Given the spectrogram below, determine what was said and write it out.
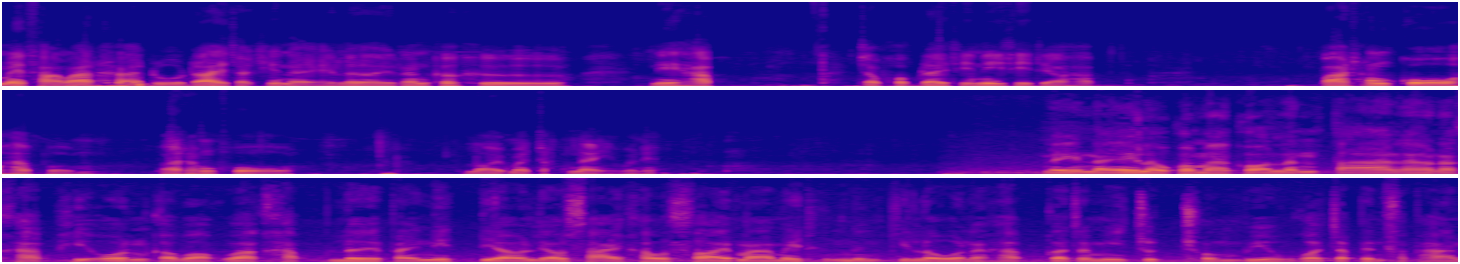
ไม่สามารถหาดูได้จากที่ไหนเลย นั่นก็คือนี่ครับ จะพบได้ที่นี่ที่เดียวครับ ปลาท่องโกครับผมปลาท่องโกลอยมาจากไหนวะเนี่ยไหนๆเราก็มาก่อนลันตาแล้วนะครับ พี่อ้นก็บอกว่าขับเลยไปนิดเดียวเลี้ยวซ้ายเข้าซอยมาไม่ถึง 1 กิโลนะครับ ก็จะมีจุดชมวิว ก็จะเป็นสะพาน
